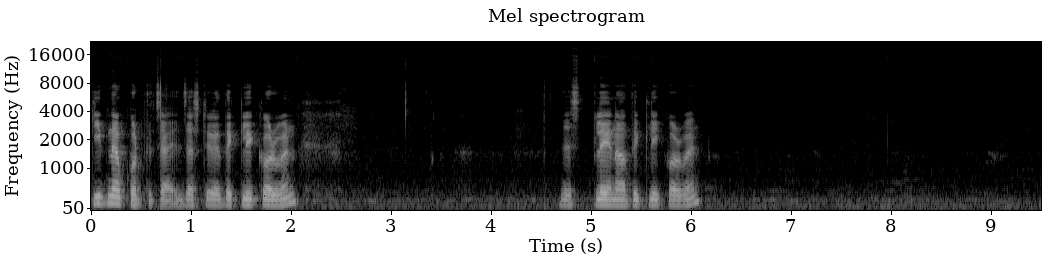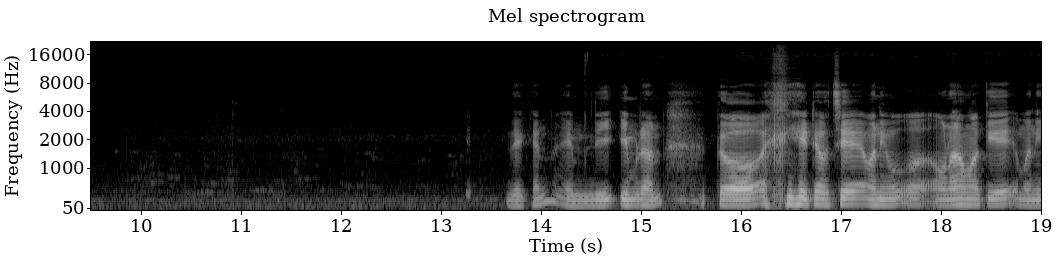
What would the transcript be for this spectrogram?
কিডন্যাপ করতে চায় জাস্ট এটাতে ক্লিক করবেন জাস্ট প্লে নাওতে ক্লিক করবেন। দেখেন এমডি ইমরান। তো এটা হচ্ছে মানে ওনা আমাকে মানে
